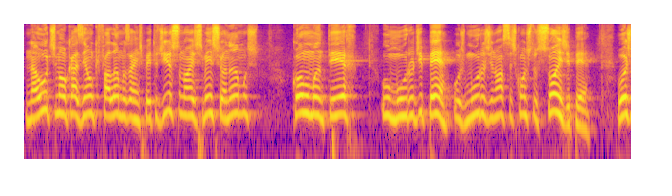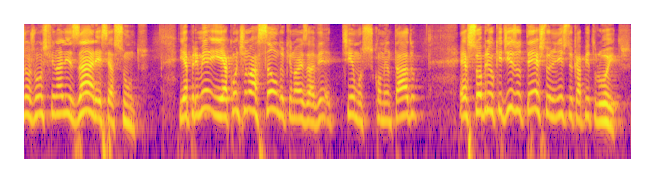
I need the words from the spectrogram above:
Na última ocasião que falamos a respeito disso, nós mencionamos como manter o muro de pé, os muros de nossas construções de pé. Hoje nós vamos finalizar esse assunto. E a, primeira, e a continuação do que nós tínhamos comentado é sobre o que diz o texto no início do capítulo 8.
